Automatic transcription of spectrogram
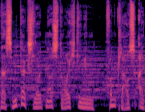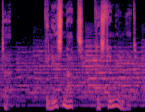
Das Mittagsläuten aus Treuchtlingen von Klaus Alter. Gelesen hat Christian Jungwirth.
